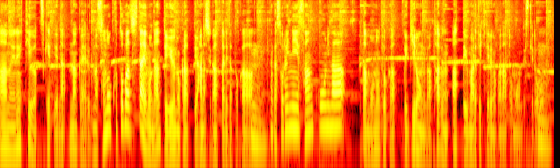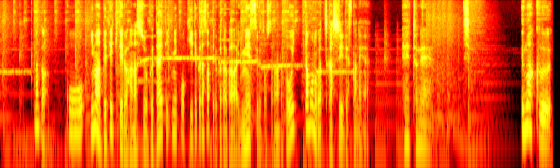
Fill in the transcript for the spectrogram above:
あの NFT をつけてななんかやる、まあ、その言葉自体もなんて言うのかっていう話があったりだとか、うん。なんかそれに参考になったものとかって議論が多分あって生まれてきてるのかなと思うんですけど、うんなんかこう今出てきてる話を具体的にこう聞いてくださってる方がイメージするとしたらなんかどういったものが近しいですかね？えっ、とねちうまく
